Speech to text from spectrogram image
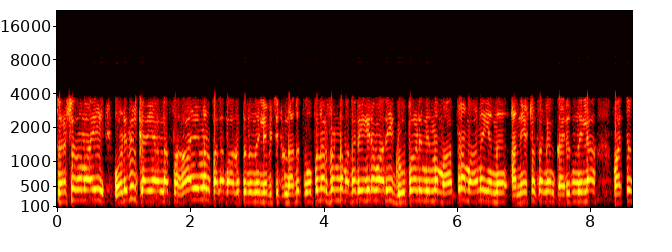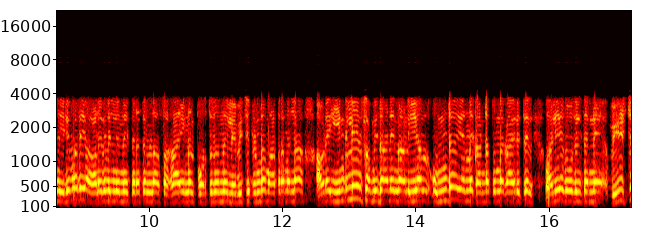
സുരക്ഷിതമായി ഒളിവിൽ കഴിയാനുള്ള സഹായങ്ങൾ പല ഭാഗത്തു നിന്നും ലഭിച്ചിട്ടുണ്ട്. മതഭീകരവാദി ഗ്രൂപ്പുകളിൽ നിന്ന് മാത്രമാണ് എന്ന് അന്വേഷണ സംഘം കരുതുന്നില്ല. മറ്റു നിരവധി ആളുകളിൽ നിന്ന് ഇത്തരത്തിലുള്ള സഹായങ്ങൾ പുറത്തുനിന്ന് ലഭിച്ചിട്ടുണ്ട്. മാത്രമല്ല അവിടെ ഇന്റലിജൻസ് സംവിധാനങ്ങൾ ഇയാൾ ഉണ്ട് എന്ന് കണ്ടെത്തുന്ന കാര്യത്തിൽ വലിയ തോതിൽ തന്നെ വീഴ്ച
